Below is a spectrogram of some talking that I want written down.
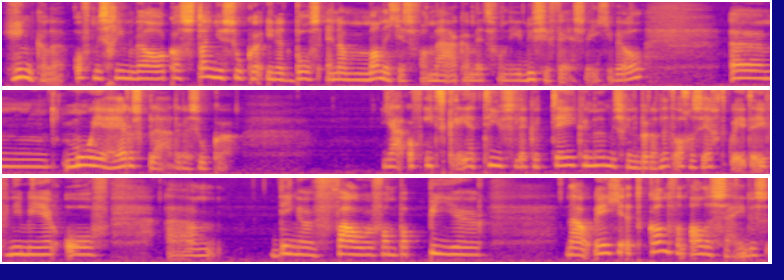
hinkelen of misschien wel kastanjes zoeken in het bos en er mannetjes van maken met van die lucifers, weet je wel. Um, mooie herfstbladeren zoeken ja, of iets creatiefs, lekker tekenen. Misschien heb ik dat net al gezegd, ik weet even niet meer. Of um, dingen vouwen van papier. Nou, weet je, het kan van alles zijn. Dus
